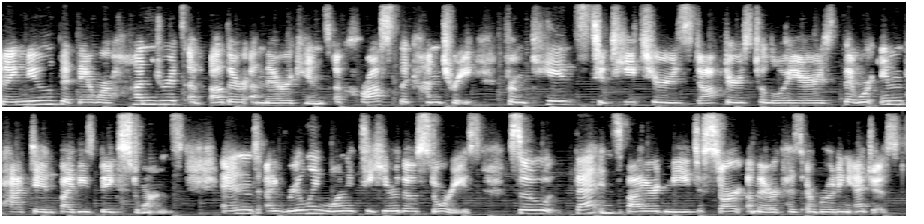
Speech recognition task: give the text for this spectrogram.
And I knew that there were hundreds of other Americans across the country, from kids to teachers, doctors to lawyers, that were impacted by these big storms. And I really wanted to hear those stories. So that inspired me to start America's Eroding Edges,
